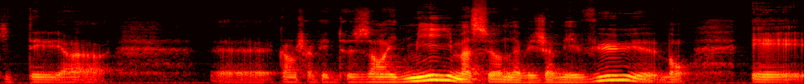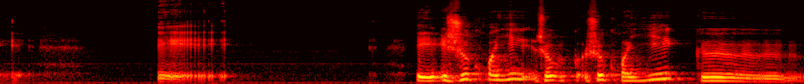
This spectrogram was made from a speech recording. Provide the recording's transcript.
quitté euh, quand j'avais deux ans et demi. Ma sœur ne l'avait jamais vu. Bon, et, et, je, croyais, je, croyais que,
